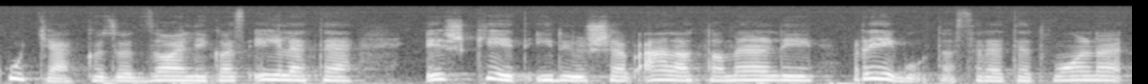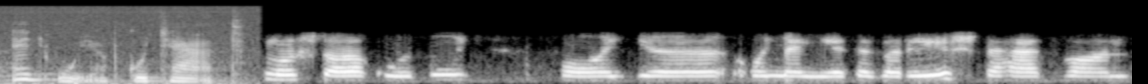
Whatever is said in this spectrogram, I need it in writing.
kutyák között zajlik az élete, és két idősebb állata mellé régóta szeretett volna egy újabb kutyát. Most alakult úgy, hogy, hogy megnyílt ez a rés, tehát van,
